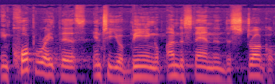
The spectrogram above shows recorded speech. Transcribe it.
incorporate this into your being of understanding the struggle.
